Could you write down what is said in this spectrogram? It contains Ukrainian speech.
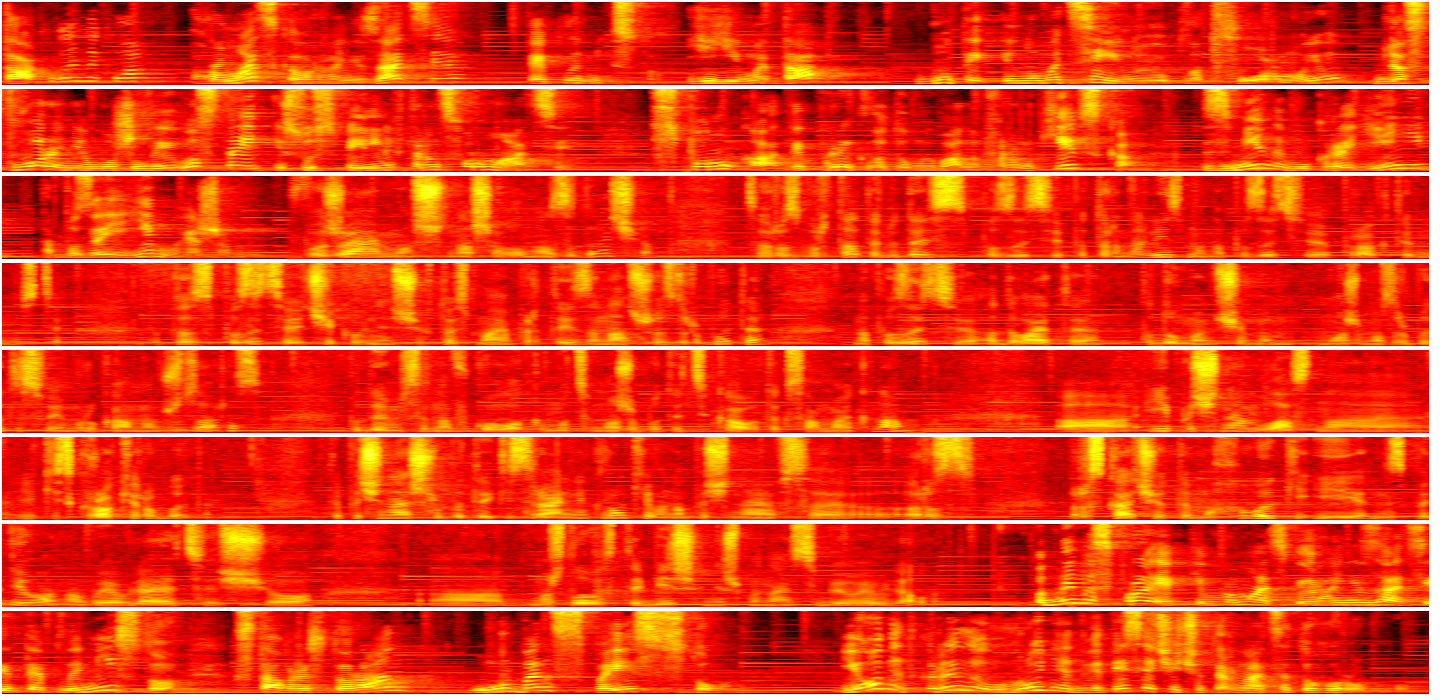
Так виникла громадська організація Тепле місто. Її мета бути інноваційною платформою для створення можливостей і суспільних трансформацій, спонукати прикладом Івано-Франківська зміни в Україні та поза її межами. Вважаємо, що наша головна задача це розвертати людей з позиції патерналізму на позицію проактивності. Тобто з позиції очікування, що хтось має прийти і за нас щось зробити, на позицію, а давайте подумаємо, що ми можемо зробити своїми руками вже зараз. Подивимося навколо, кому це може бути цікаво так само, як нам. І почнемо, власне, якісь кроки робити. Ти починаєш робити якісь реальні кроки, воно починає все роз, розкачувати маховик, і несподівано виявляється, що можливостей більше, ніж ми навіть собі уявляли. Одним із проєктів громадської організації Тепле місто став ресторан Urban Space 100. Його відкрили у грудні 2014 року.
